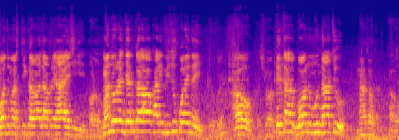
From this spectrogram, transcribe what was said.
મોજ મસ્તી કરવા જ આપણે આવ્યા છીએ. મનોરંજન કરાવો ખાલી બીજું કોઈ નહીં. આવો. તે તારો ગો હું નાચું. નાચો આવો.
